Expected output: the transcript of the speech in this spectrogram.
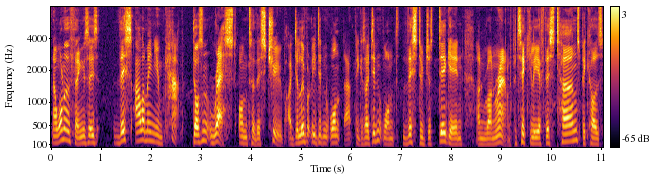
Now one of the things is this aluminium cap doesn't rest onto this tube. I deliberately didn't want that because I didn't want this to just dig in and run round, particularly if this turns because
